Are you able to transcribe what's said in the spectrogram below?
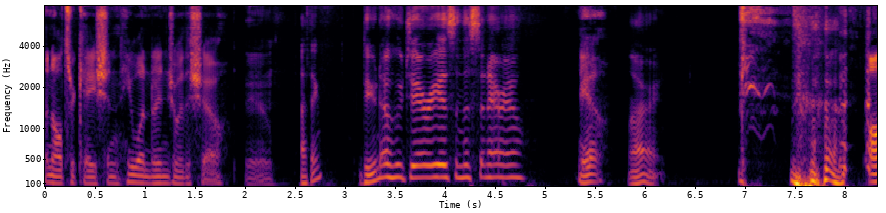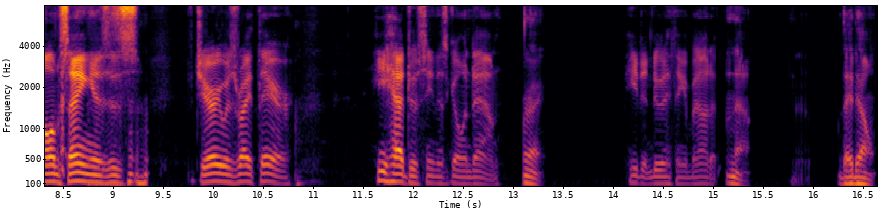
an altercation. He wanted to enjoy the show. yeah. I think. Do you know who Jerry is in this scenario? Yeah. All right. All I'm saying is, is if Jerry was right there, he had to have seen this going down. Right. He didn't do anything about it. No. They don't.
